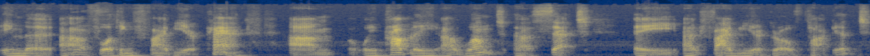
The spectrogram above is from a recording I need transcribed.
in the yes. 14th five year plan, um, we probably won't set a, a five year growth target.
